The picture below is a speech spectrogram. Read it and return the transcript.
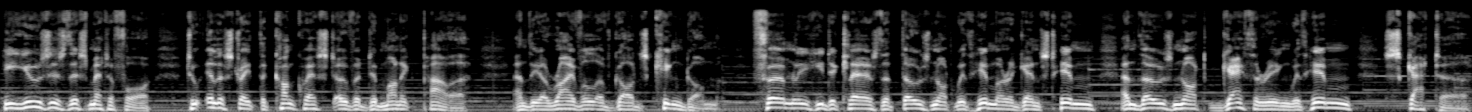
He uses this metaphor to illustrate the conquest over demonic power and the arrival of God's kingdom Firmly he declares that those not with him are against him, and those not gathering with him scatter.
